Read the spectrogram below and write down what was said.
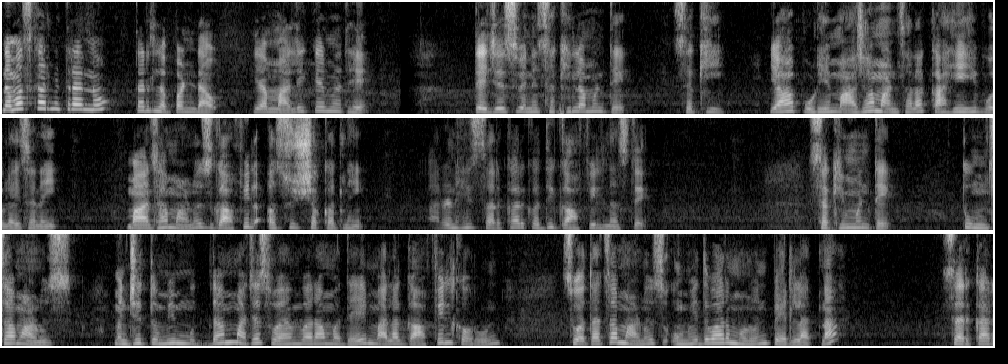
नमस्कार मित्रांनो तर लपंडाव या मालिकेमध्ये तेजस्वीने सखीला म्हणते सखी यापुढे माझ्या माणसाला काहीही बोलायचं नाही. माझा माणूस गाफील असूच शकत नाही कारण हे सरकार कधी गाफील नसते. सखी म्हणते तुमचा माणूस म्हणजे तुम्ही मुद्दाम माझ्या स्वयंवरामध्ये मला गाफील करून स्वतःचा माणूस उमेदवार म्हणून पेरलात ना? सरकार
